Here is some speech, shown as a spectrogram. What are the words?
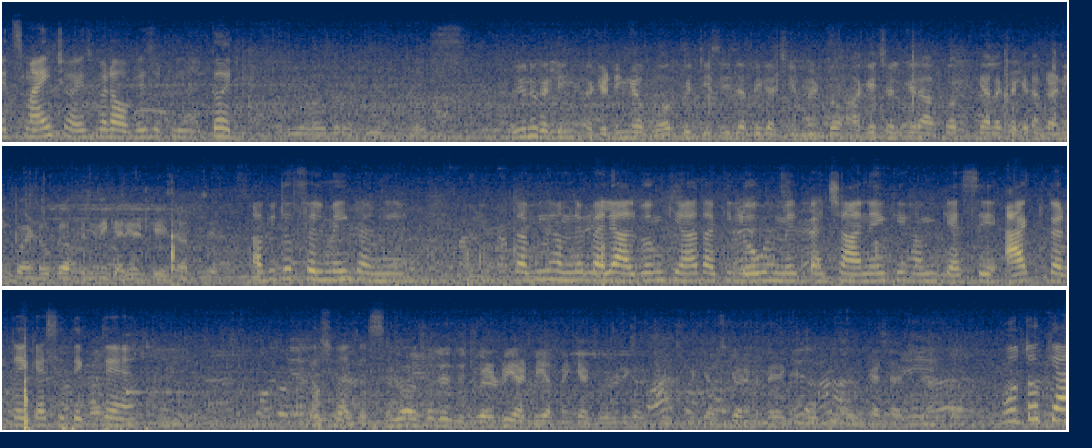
it's my choice but obvious it will good you know getting getting a work with TC is a big achievement तो आगे चलकर आपका क्या लगता है कितना टर्निंग पॉइंट होगा फिल्मी करियर के हिसाब से? अभी तो फ़िल्में ही करनी है। तभी हमने पहले एल्बम किया ताकि लोग हमें पहचाने कि हम कैसे एक्ट करते हैं कैसे दिखते हैं। उस वजह से। है वो तो क्या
